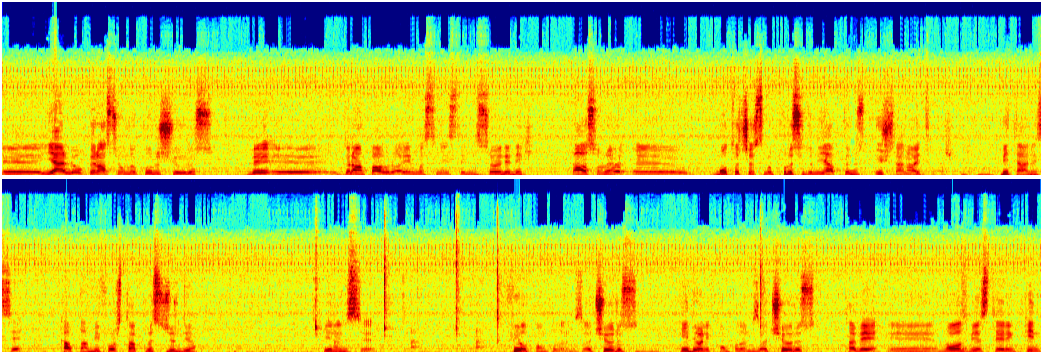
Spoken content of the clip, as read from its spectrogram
E, yerli operasyonla konuşuyoruz ve e, ground power'ı ayırmasını istediğini söyledik. Daha sonra e, motor çalıştırma prosedürünü yaptığımız 3 tane item var. Bir tanesi kaptan before start procedure diyor. Birincisi fuel pompalarımızı açıyoruz. Hidrolik pompalarımızı açıyoruz. Tabi e, nose wheel steering pin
